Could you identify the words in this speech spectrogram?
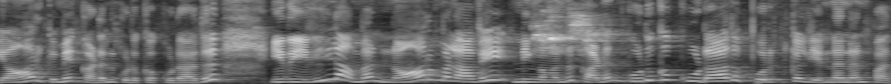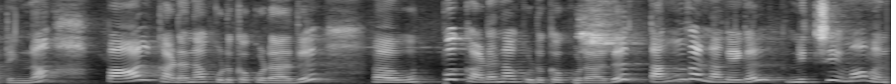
யாருக்குமே கடன் கொடுக்கக்கூடாது இது இல்லாமல் நார்மலாகவே நீங்கள் வந்து கடன் கொடுக்கக்கூடாத பொருட்கள் என்னென்னு பார்த்தீங்கன்னா பால் கடனாக கொடுக்கக்கூடாது உப்பு கடனாக கொடுக்கக்கூடாது தங்க நகைகள் நிச்சயமாக வந்து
